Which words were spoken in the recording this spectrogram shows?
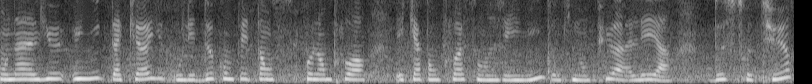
on a un lieu unique d'accueil où les deux compétences pôle emploi et CAP emploi sont réunies. Donc ils n'ont à aller à deux structures.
